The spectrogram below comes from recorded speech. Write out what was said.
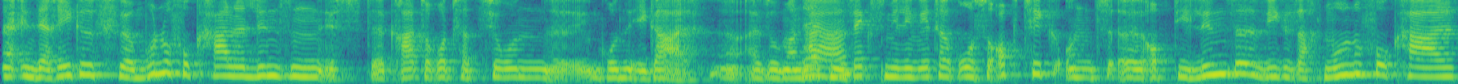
In der Regel für monofokale Linsen ist äh, Grad der Rotation äh, im Grunde egal. Also man ja. hat eine 6 mm große Optik und äh, ob die Linse, wie gesagt, monofokal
